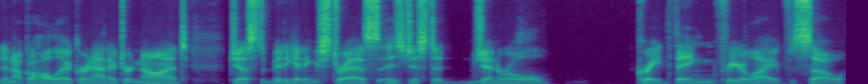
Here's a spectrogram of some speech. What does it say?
an alcoholic or an addict or not, just mitigating stress is just a general great thing for your life. So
